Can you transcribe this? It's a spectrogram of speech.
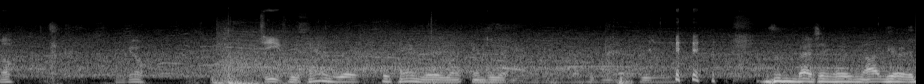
Oh. There we go. Jeez. His hand really, his hand really went into the Meshing was not good.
